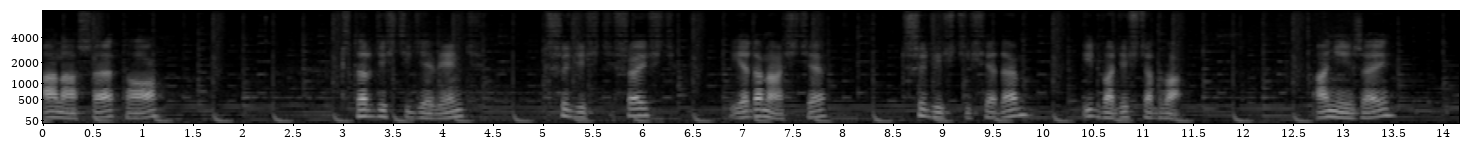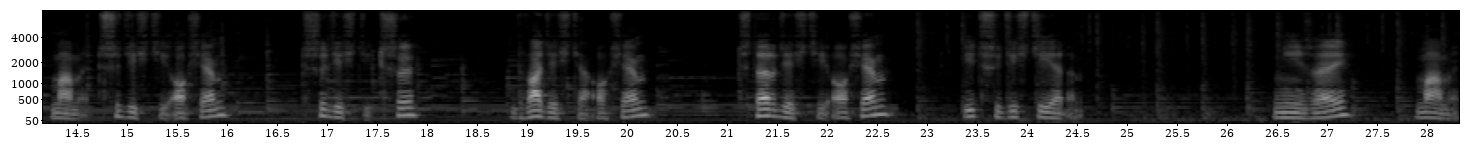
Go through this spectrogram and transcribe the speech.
A nasze to 49, 36, 11, 37 i 22. A niżej mamy 38, 33, 28, 48 i 31. Niżej mamy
